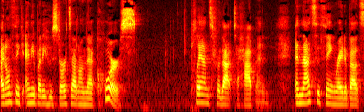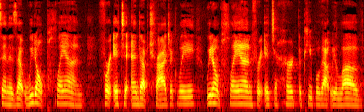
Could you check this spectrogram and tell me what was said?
I don't think anybody who starts out on that course plans for that to happen. And that's the thing, right, about sin is that we don't plan for it to end up tragically. We don't plan for it to hurt the people that we love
